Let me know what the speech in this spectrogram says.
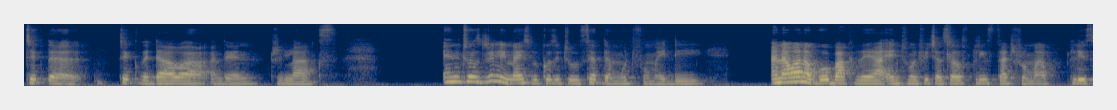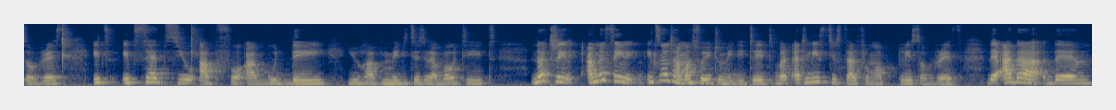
take the take the dawa and then relax. And it was really nice because it will set the mood for my day. And I wanna go back there and to my future self, please start from a place of rest. It it sets you up for a good day. You have meditated about it. Not really i'm not saying it's not a must for you to meditate but at least you start from a place of rest. The other the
